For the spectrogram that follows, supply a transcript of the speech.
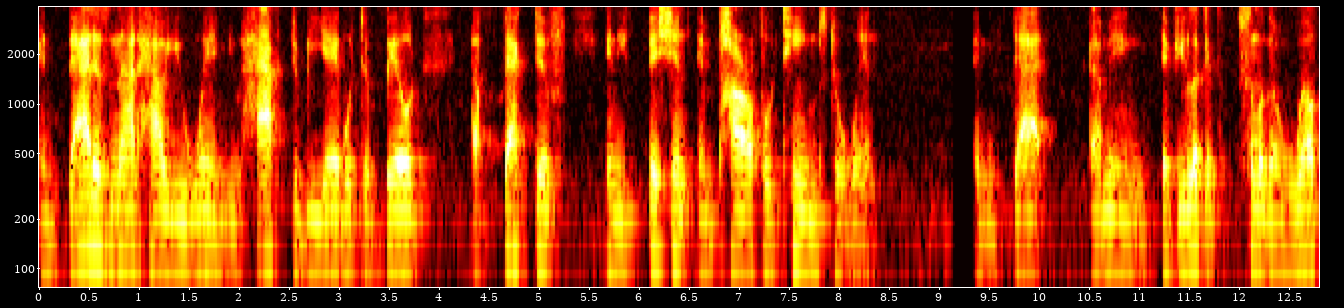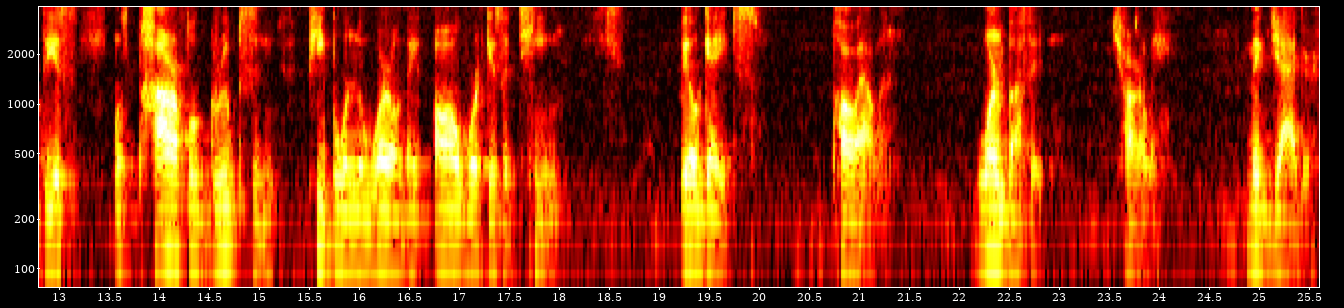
And that is not how you win. You have to be able to build effective and efficient and powerful teams to win. And that I mean, if you look at some of the wealthiest, most powerful groups and people in the world, they all work as a team. Bill Gates, Paul Allen, Warren Buffett, Charlie, Mick Jagger,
